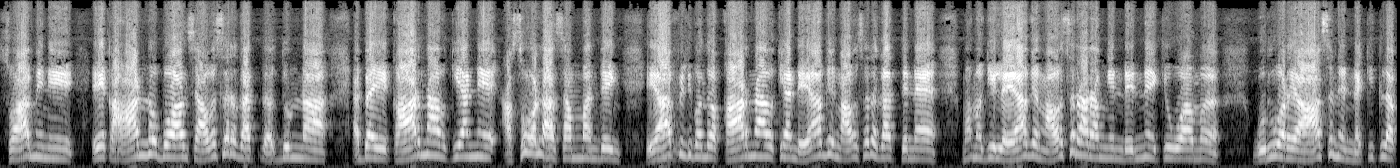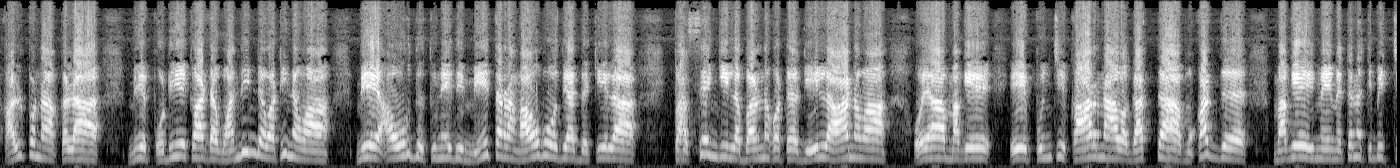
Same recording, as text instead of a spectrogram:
ස්වාමිනේ ඒක ආන්න ඔබ වහන්සේ අවසර දුන්නා. හැබැයි ඒ කාරණාව කියන්නේ අසෝලා සම්බන්ධයෙන් එයා පිළිබඳව කාරණාව කියන්නේ එයාගෙන් අවසර ගත්තේ නැහැ. මම ගිහලා එයාගෙන් අවසර අරන් එන්නේ කිව්වාම ගුරුවරයා ආසනෙන් නැගිටලා කල්පනා කළා මේ පොඩි එකාට වඳින්න වටිනවා. මේ අවුරුදු තුනේදී මේ තරම් අවබෝධයක්ද කියලා පස්සෙන් ගිහිල්ලා බලනකොට ගිහිල්ලා ආනවා ඔයා මගේ ඒ පුංචි කාරණාව ගත්තා. මොකද්ද? මගේ මේ මෙතන තිබිච්ච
